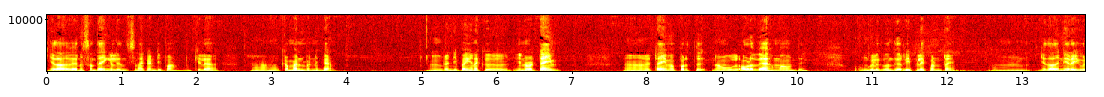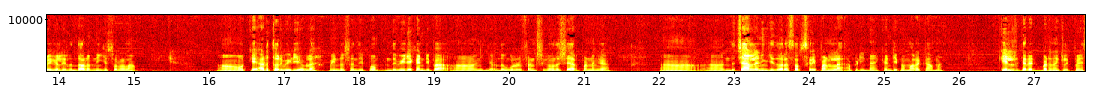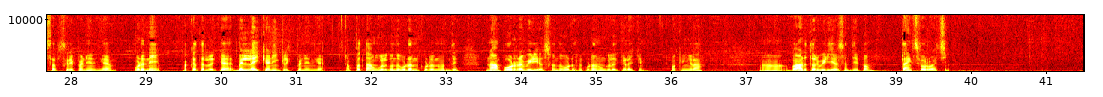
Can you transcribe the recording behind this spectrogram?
ஏதாவது வேறு சந்தேகங்கள் இருந்துச்சுன்னா கண்டிப்பாக கீழே கமெண்ட் பண்ணுங்கள் கண்டிப்பாக எனக்கு என்னோடய டைம் டைமை பொறுத்து நான் அவ்வளோ வேகமாக வந்து உங்களுக்கு வந்து ரீப்ளை பண்ணுறேன் ஏதாவது நிறைகுறைகள் இருந்தாலும் நீங்கள் சொல்லலாம். ஓகே அடுத்த ஒரு வீடியோவில் மீண்டும் சந்திப்போம். இந்த வீடியோ கண்டிப்பாக நீங்கள் வந்து உங்களோட ஃப்ரெண்ட்ஸுக்கு வந்து ஷேர் பண்ணுங்கள் இந்த சேனலை நீங்கள் இதுவரை சப்ஸ்கிரைப் பண்ணலை அப்படின்னா கண்டிப்பாக மறக்காமல் கீழே இருக்க ரெட் பட்டனை கிளிக் பண்ணி சப்ஸ்கிரைப் பண்ணிடுங்க உடனே பக்கத்தில் இருக்க பெல் ஐக்கானையும் கிளிக் பண்ணிடுங்க அப்போ தான் உங்களுக்கு வந்து உடனுக்குடன் வந்து நான் போடுற வீடியோஸ் வந்து உடனுக்குடன் உங்களுக்கு கிடைக்கும். ஓகேங்களா? அப்போ அடுத்த ஒரு வீடியோ சந்திப்போம். தேங்க்ஸ் ஃபார் வாட்சிங்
